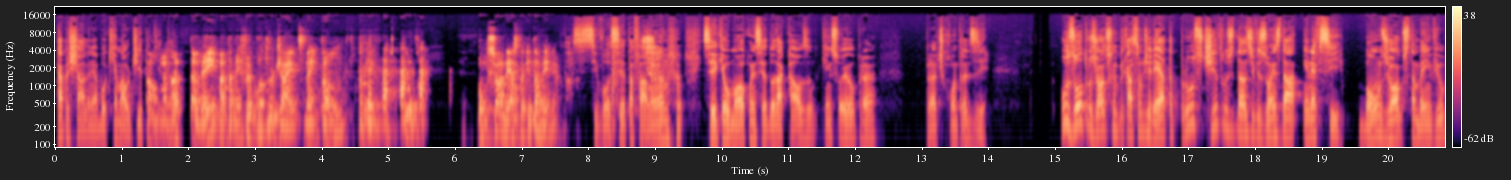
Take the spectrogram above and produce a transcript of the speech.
caprichada, né? A boquinha maldita. Não, mas, tá... também, mas também foi contra o Giants, né? Então, também. Vamos ser honestos aqui também, né? Se você tá falando, sei que é o maior conhecedor da causa, quem sou eu para te contradizer? Os outros jogos com implicação direta para os títulos das divisões da NFC. Bons jogos também, viu?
